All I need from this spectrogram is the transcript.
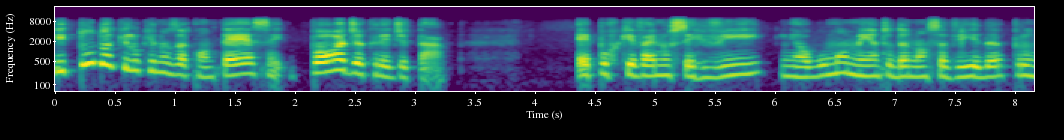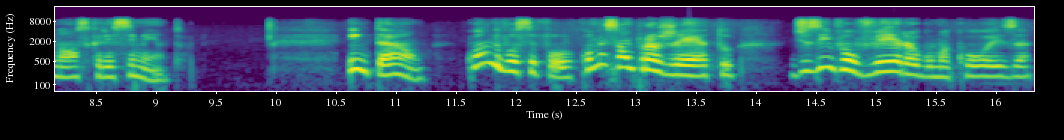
e tudo aquilo que nos acontece, pode acreditar, é porque vai nos servir em algum momento da nossa vida para o nosso crescimento. Então, quando você for começar um projeto, desenvolver alguma coisa,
